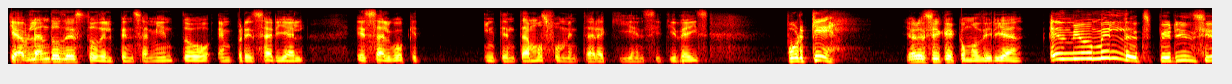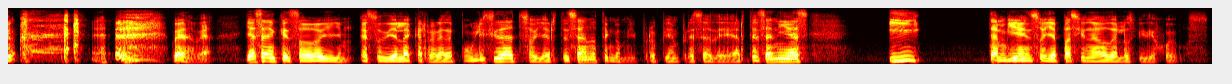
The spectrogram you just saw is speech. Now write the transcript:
Que hablando de esto del pensamiento empresarial, es algo que intentamos fomentar aquí en City Days. ¿Por qué? Y ahora sí que como dirían, en mi humilde experiencia. bueno, vean, ya saben que soy, estudié la carrera de publicidad, soy artesano, tengo mi propia empresa de artesanías y también soy apasionado de los videojuegos.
